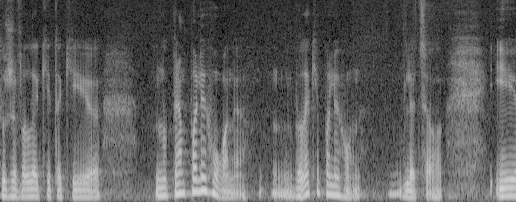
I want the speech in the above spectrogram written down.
дуже великі такі, е, ну прям полігони, великі полігони для цього. І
